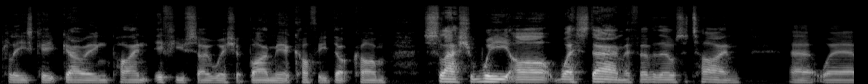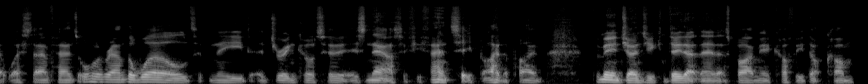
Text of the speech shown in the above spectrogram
Please keep going. Pint, if you so wish, at buymeacoffee.com slash we are West Ham. If ever there was a time uh, where West Ham fans all around the world need a drink or two, it is now. So if you fancy buying a pint for me and Jones, you can do that there. That's buymeacoffee.com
